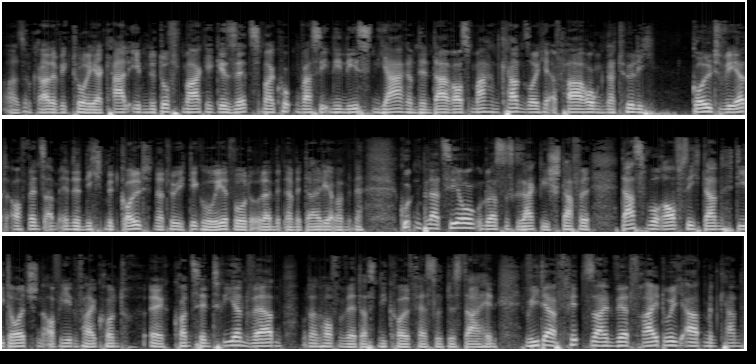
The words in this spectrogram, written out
Also gerade Viktoria Karl eben eine Duftmarke gesetzt. Mal gucken, was sie in den nächsten Jahren denn daraus machen kann. Solche Erfahrungen natürlich Gold wert, auch wenn es am Ende nicht mit Gold natürlich dekoriert wurde oder mit einer Medaille, aber mit einer guten Platzierung. Und du hast es gesagt, die Staffel, das, worauf sich dann die Deutschen auf jeden Fall kon äh, konzentrieren werden. Und dann hoffen wir, dass Nicole Fessel bis dahin wieder fit sein wird, frei durchatmen kann,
